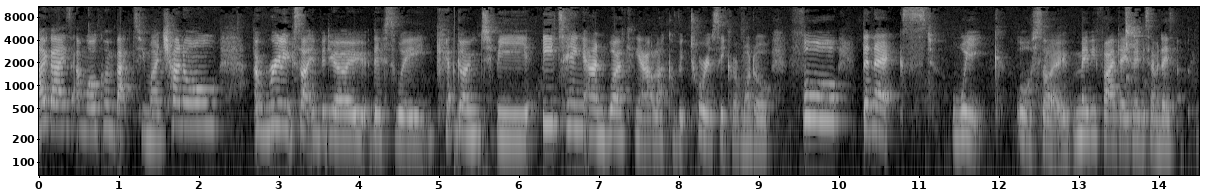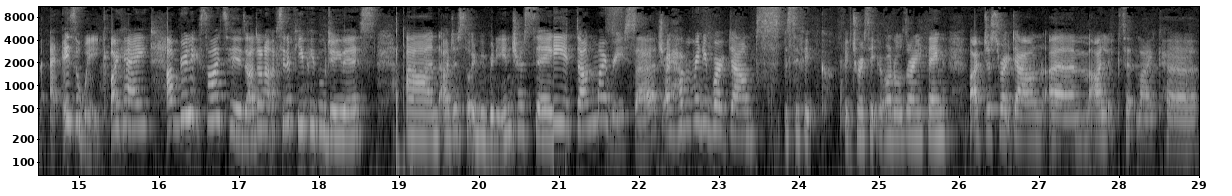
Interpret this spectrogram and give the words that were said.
Hi guys and welcome back to my channel. A really exciting video this week. I'm going to be eating and working out like a Victoria's Secret model for the next week or so. Maybe five days maybe seven days. It's a week okay? I'm really excited. I don't know i've seen a few people do this and i just thought it'd be really interesting. I've done my research. I haven't really wrote down specific victoria's secret models or anything but i've just wrote down um i looked at like a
